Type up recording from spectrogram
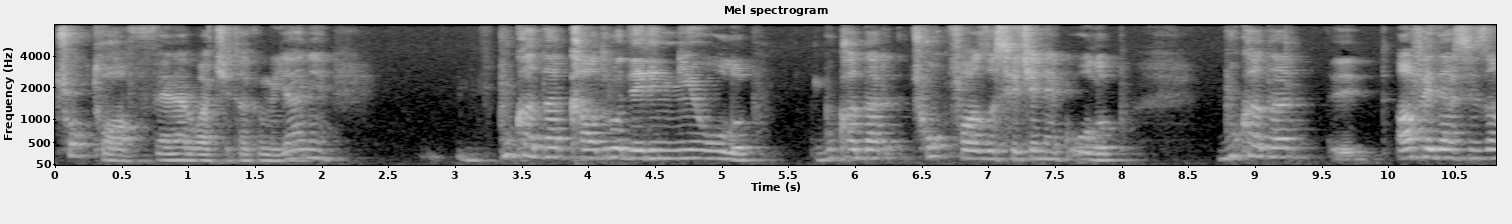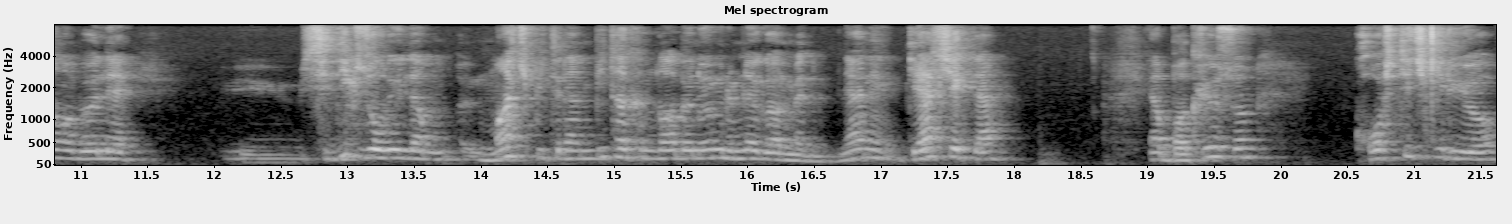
çok tuhaf Fenerbahçe takımı. Yani bu kadar kadro derinliği olup, bu kadar çok fazla seçenek olup bu kadar e, affedersiniz ama böyle e, sidik zoruyla maç bitiren bir takım daha ben ömrümde görmedim. Yani gerçekten ya bakıyorsun Kostiç giriyor,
